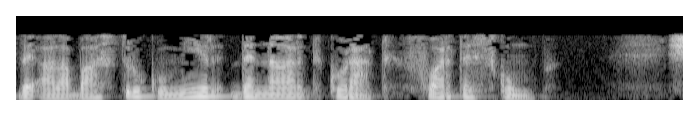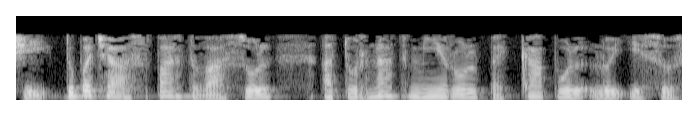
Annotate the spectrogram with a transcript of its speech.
de alabastru cu mir de nard curat, foarte scump. Și, după ce a spart vasul, a turnat mirul pe capul lui Isus.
